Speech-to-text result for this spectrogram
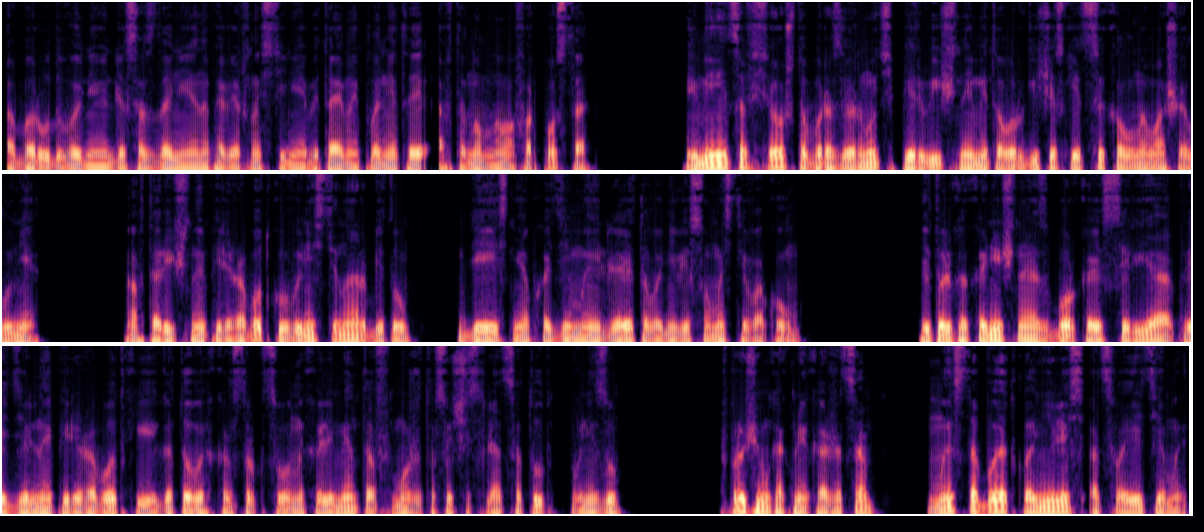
оборудование для создания на поверхности необитаемой планеты автономного форпоста, имеется все, чтобы развернуть первичный металлургический цикл на вашей Луне, а вторичную переработку вынести на орбиту, где есть необходимые для этого невесомости вакуум. И только конечная сборка из сырья, предельной переработки и готовых конструкционных элементов может осуществляться тут, внизу. Впрочем, как мне кажется, мы с тобой отклонились от своей темы,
